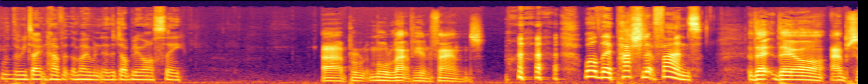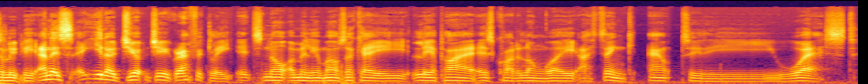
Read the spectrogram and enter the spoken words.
that we don't have at the moment in the WRC? Uh, probably more Latvian fans. Well, they're passionate fans. They they are absolutely, and it's you know ge- geographically, it's not a million miles. Okay, Liepaja is quite a long way, I think, out to the west.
